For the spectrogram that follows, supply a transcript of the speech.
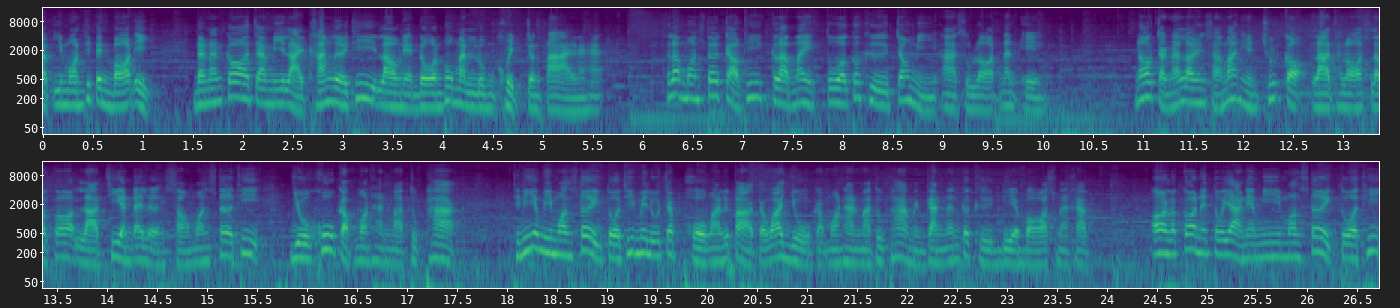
กับอีมอนที่เป็นบอสอีก ดังนั้นก็จะมีหลายครั้งเลยที่เราเนี่ยโดนพวกมันลุมขวิดจนตายนะฮะสำหรับมอนสเตอร์เก่าที่กลับมาอีกตัวก็คือเจ้าหมีอาซูลอสนั่นเอง นอกจากนั้นเรายังสามารถเห็นชุดเกาะลาทารอสแล้วก็ลาเทียนได้เลย 2 มอนสเตอร์ที่อยู่คู่กับมอนฮันมาทุกภาค ทีนี้ยังมีมอนสเตอร์อีกตัวที่ไม่รู้จะโผล่มาหรือเปล่า แต่ว่าอยู่กับมอนฮันมาทุกภาคเหมือนกันนั่นก็คือเดียบอสนะครับ อ๋อแล้วก็ในตัวอย่างเนี่ยมีมอนสเตอร์อีกตัวที่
